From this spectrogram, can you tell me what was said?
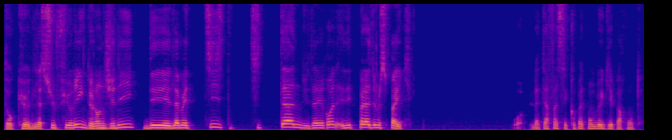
Donc euh, de la sulfurique, de l'angélique, des l'améthyste, du titane, du iron et des palladium spike. L'interface est complètement buggée par contre.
